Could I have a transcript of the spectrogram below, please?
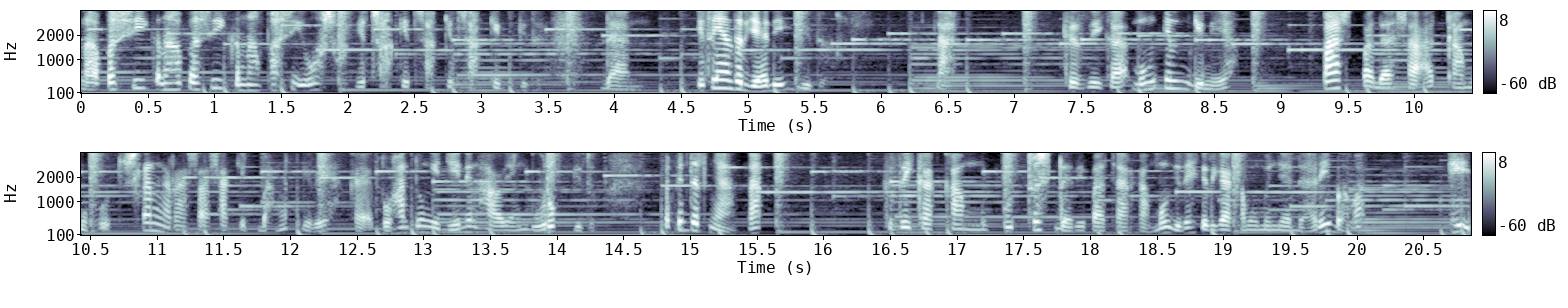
kenapa sih kenapa sih kenapa sih? Oh sakit sakit sakit sakit gitu. Dan itu yang terjadi gitu. Nah ketika mungkin gini ya pas pada saat kamu putus kan ngerasa sakit banget gitu ya. Kayak Tuhan tuh ngizinin hal yang buruk gitu tapi ternyata ketika kamu putus dari pacar kamu gitu ya ketika kamu menyadari bahwa eh,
